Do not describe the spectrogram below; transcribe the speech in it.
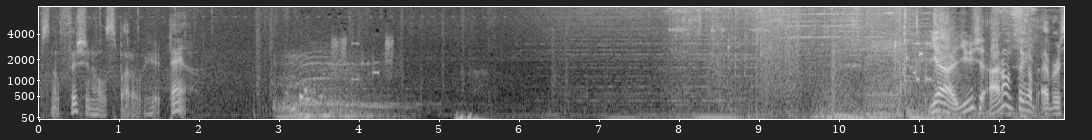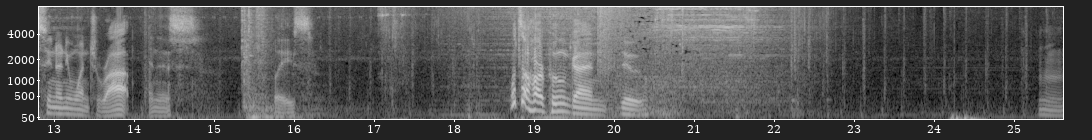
There's no fishing hole spot over here. Damn. Yeah, usually I don't think I've ever seen anyone drop in this place. What's a harpoon gun do? Hmm.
